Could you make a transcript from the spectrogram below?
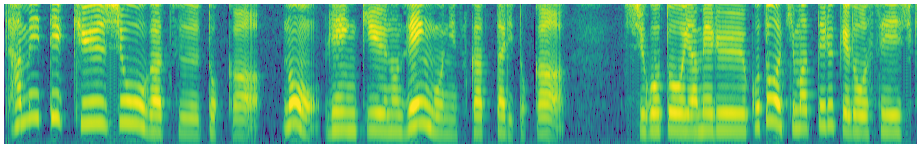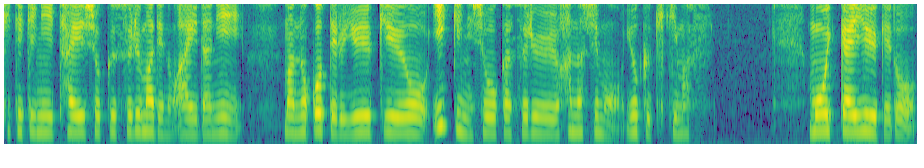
貯めて旧正月とかの連休の前後に使ったりとか仕事を辞めることは決まってるけど正式的に退職するまでの間に、まあ、残ってる有給を一気に消化する話もよく聞きます。もう一回言うけど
